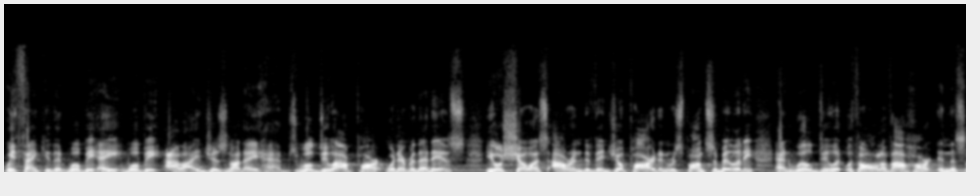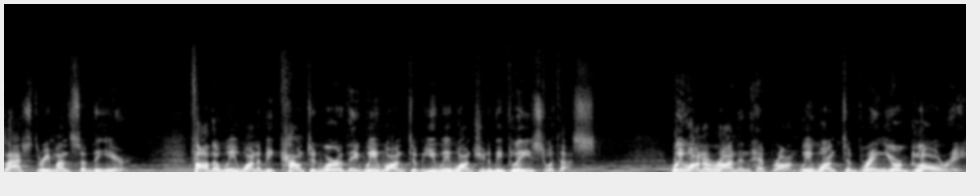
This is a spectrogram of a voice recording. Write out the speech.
We thank you that we'll be, a, we'll be Elijah's, not Ahab's. We'll do our part, whatever that is. You'll show us our individual part and responsibility, and we'll do it with all of our heart in this last three months of the year. Father, we want to be counted worthy. We want, to, we want you to be pleased with us. We want to run in Hebron. We want to bring your glory.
